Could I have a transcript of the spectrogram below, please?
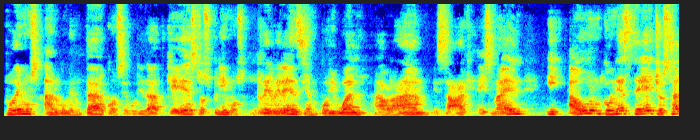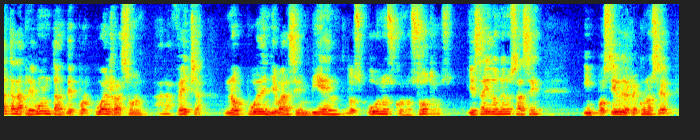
Podemos argumentar con seguridad que estos primos reverencian por igual a Abraham, Isaac e Ismael y aún con este hecho salta la pregunta de por cuál razón, a la fecha, no pueden llevarse bien los unos con los otros. Y es ahí donde nos hace imposible reconocer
